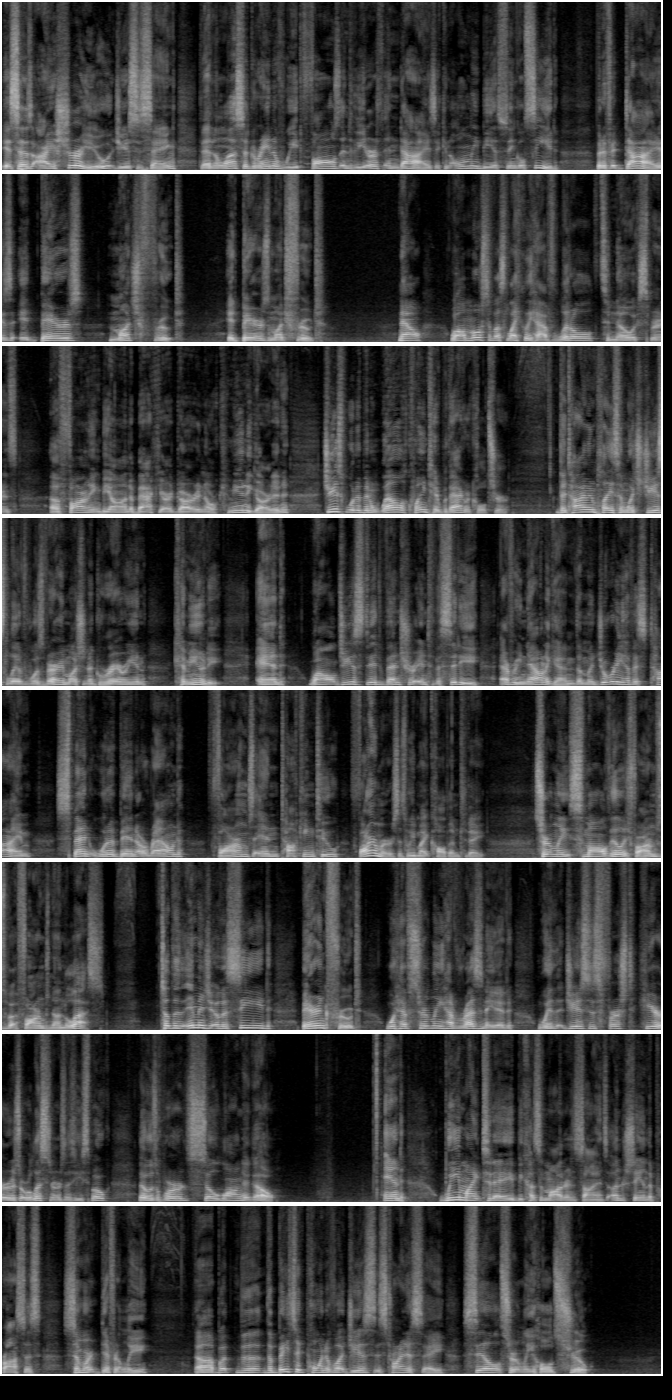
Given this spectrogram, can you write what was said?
It says, I assure you, Jesus is saying, that unless a grain of wheat falls into the earth and dies, it can only be a single seed. But if it dies, it bears much fruit. It bears much fruit. Now, while most of us likely have little to no experience of farming beyond a backyard garden or community garden, Jesus would have been well acquainted with agriculture. The time and place in which Jesus lived was very much an agrarian community. And while Jesus did venture into the city every now and again, the majority of his time spent would have been around farms and talking to farmers, as we might call them today. Certainly small village farms, but farms nonetheless. So the image of a seed bearing fruit would have certainly have resonated with Jesus' first hearers or listeners as he spoke those words so long ago. And we might today, because of modern science, understand the process somewhat differently. Uh, but the, the basic point of what Jesus is trying to say still certainly holds true.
